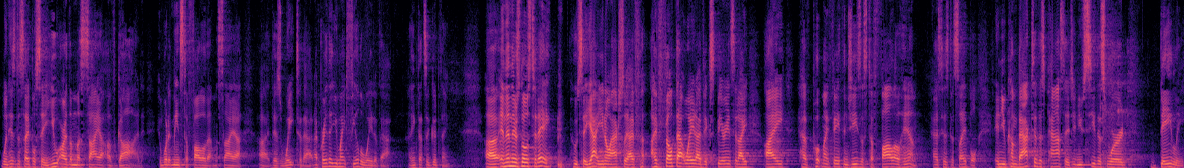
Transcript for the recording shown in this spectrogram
when his disciples say, You are the Messiah of God, and what it means to follow that Messiah, uh, there's weight to that. And I pray that you might feel the weight of that. I think that's a good thing. Uh, and then there's those today who say, Yeah, you know, actually, I've, I've felt that weight, I've experienced it. I, I have put my faith in Jesus to follow him as his disciple. And you come back to this passage and you see this word daily.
